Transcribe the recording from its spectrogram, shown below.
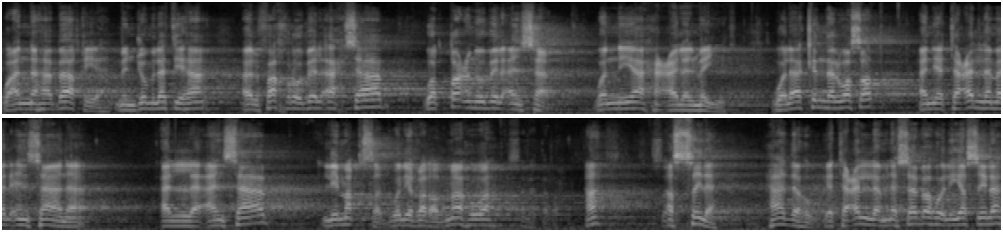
وأنها باقية من جملتها الفخر بالأحساب والطعن بالأنساب والنياحة على الميت. ولكن الوسط أن يتعلم الإنسان الأنساب لمقصد ولغرض. ما هو؟ صلة ها؟ الصلة. هذا هو. يتعلم نسبه ليصل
